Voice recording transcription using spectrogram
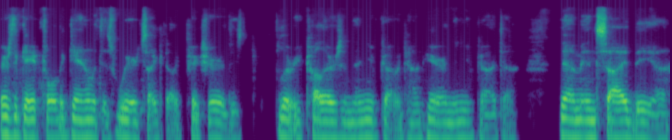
there's the gatefold again with this weird psychedelic picture, these blurry colors, and then you've got down here, and then you've got uh, them inside the uh,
